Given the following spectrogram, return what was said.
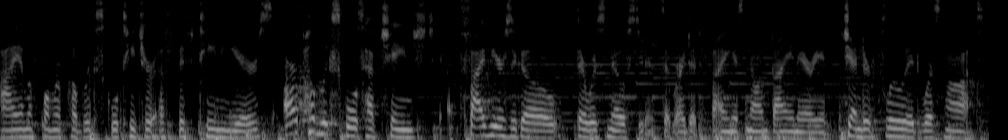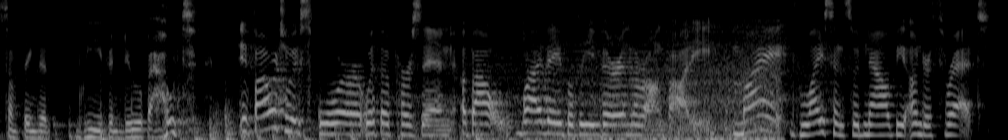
I am a former public school teacher of 15 years. Our public schools have changed. Five years ago, there was no students that were identifying as non binary. Gender fluid was not something that we even knew about. If I were to explore with a person about why they believe they're in the wrong body, my license would now be under threat.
